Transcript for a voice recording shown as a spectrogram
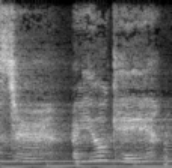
Master, are you okay?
